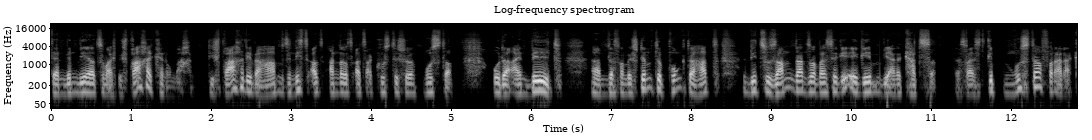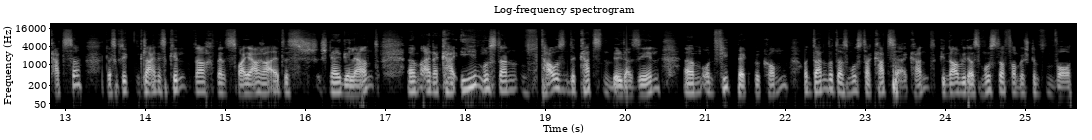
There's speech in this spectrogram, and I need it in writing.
Denn wenn wir zum Beispiel Spracherkennung machen, die Sprache, die wir haben, sind nichts anderes als akustische Muster oder ein Bild, ähm, dass man bestimmte Punkte hat, die zusammen dann so etwas ergeben wie eine Katze. Das heißt, es gibt ein Muster von einer Katze. Das kriegt ein kleines Kind nach, wenn es zwei Jahre alt ist, schnell gelernt. Ähm, eine KI muss dann tausende Katzenbilder sehen ähm, und Feedback bekommen. Und dann wird das Muster Katze erkannt, genau wie das Muster von bestimmten Worten.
